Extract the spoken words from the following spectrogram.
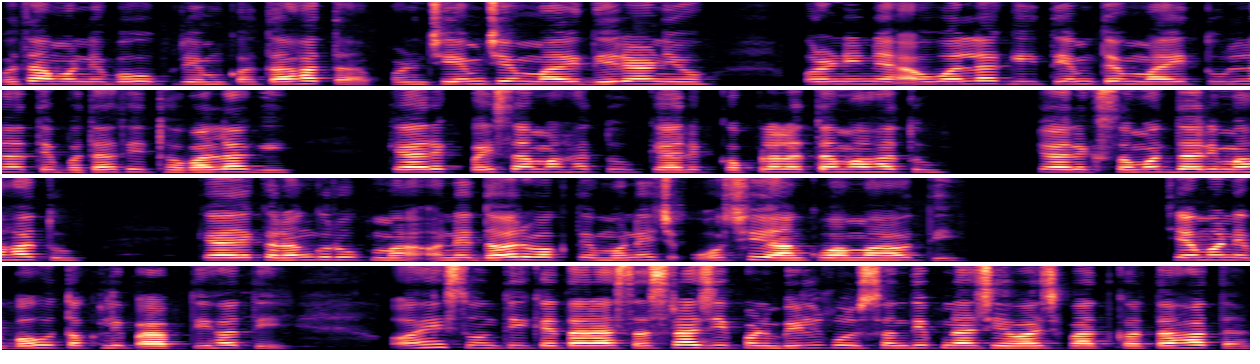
બધા મને બહુ પ્રેમ કરતા હતા, પણ જેમ જેમ મારી દેરાણીઓ પરણીને આવવા લાગી, તેમ તેમ મારી તુલના તે બધાથી થવા લાગી. ક્યારેક પૈસામાં હતું, ક્યારેક કપડાં લતામાં હતું, ક્યારેક સમજદારીમાં હતું, ક્યારેક રંગરૂપમાં અને દર વખતે મને જ ઓછી આંકવામાં આવતી, જે મને બહુ તકલીફ આપતી હતી. અહીં સુધી કે તારા સસરાજી પણ બિલકુલ સંદીપના જેવા જ વાત કરતા હતા.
